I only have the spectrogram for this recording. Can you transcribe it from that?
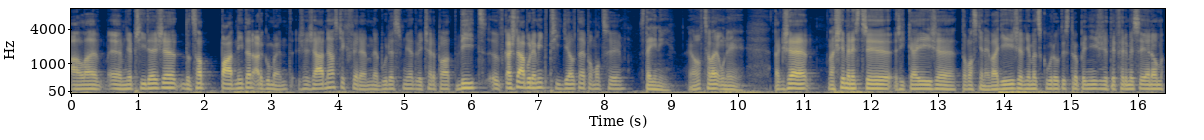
ale eh, mně přijde, že docela pádný ten argument, že žádná z těch firm nebude smět vyčerpat víc, každá bude mít příděl té pomoci stejný jo, v celé Unii. Takže naši ministři říkají, že to vlastně nevadí, že v Německu budou ty stropy že ty firmy si jenom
